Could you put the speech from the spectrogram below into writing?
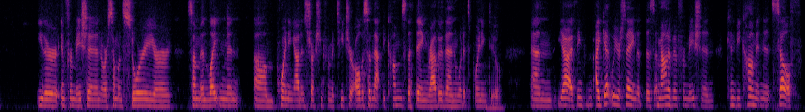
either information or someone's story or some enlightenment um, pointing out instruction from a teacher, all of a sudden that becomes the thing rather than what it's pointing to. And yeah, I think I get what you're saying that this amount of information can become in itself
